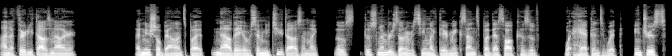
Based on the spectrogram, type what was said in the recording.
on a $30,000 initial balance, but now they owe 72,000. Like those, those numbers don't ever seem like they would make sense, but that's all because of what happens with interest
